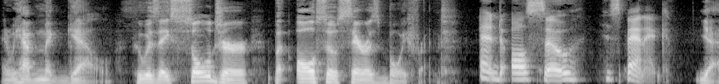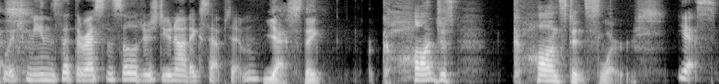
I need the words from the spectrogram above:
and we have Miguel, who is a soldier but also Sarah's boyfriend. and also Hispanic. Yes. which means that the rest of the soldiers do not accept him. yes, they con just constant slurs. Yes.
